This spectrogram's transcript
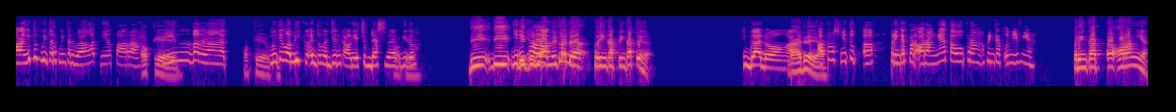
orang itu pinter-pinter banget nih parah. Oke. Pinter banget. Oke, oke. Mungkin lebih ke intelijen kali ya, cerdas banget Oke. gitu. Di di Jadi di kuliah itu ada peringkat-peringkatnya nggak? Enggak dong, enggak. Nggak ada ya? Apa maksudnya tuh eh, peringkat per orangnya atau perang, peringkat univnya? Peringkat eh, orangnya?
